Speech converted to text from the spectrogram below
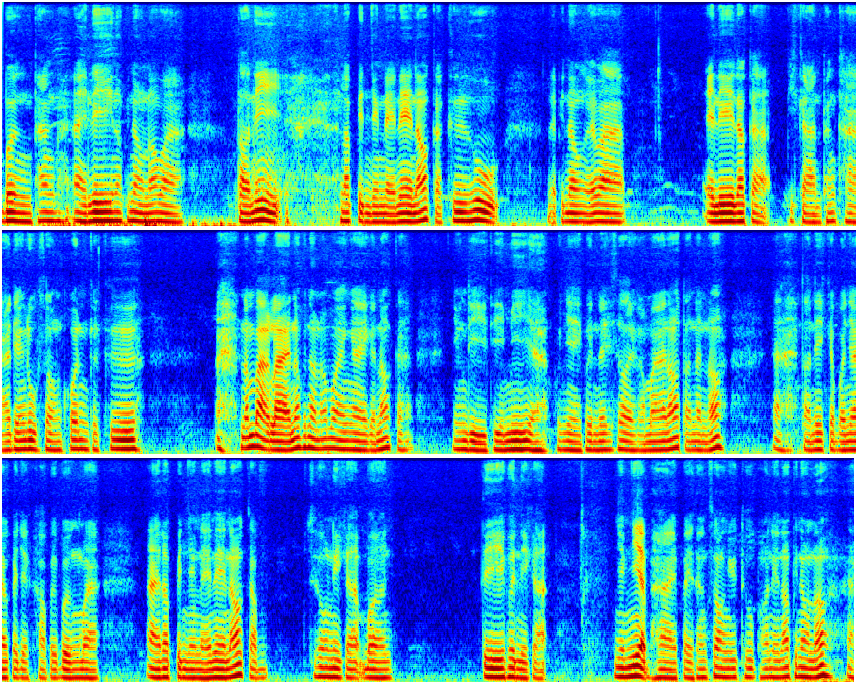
เบิ่งทางไอเลเนาะพี่น้องเนาะว่า ตอนนี้เราเป็นจังไดแน่เนาะก็คือฮู้และพี่น้องเอ้ยว่าไอเลแล้วก็พิการทั้งขาเลี้ยงลูกสองคนก็คืออะลำบากหลายเนาะพี่น้องเนาะว่ายังไงกันเนาะก็ ยังดีที่มีอะผู้ใหญ่เพิ่นได้ซอยเข้ามาเนาะตอนนั้นเนาะอะตอนนี้กับบ่ยาวก็จะเข้าไปเบิ่งมาอะเราเป็นยังไงแน่เนาะกับช่วงนี้ก็บ่เตเพิ่นนี่ก็เงียบๆหายไปทั้งช่อง YouTube เฮาเนี่ยเนาะพี่น้องเนาะอะ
